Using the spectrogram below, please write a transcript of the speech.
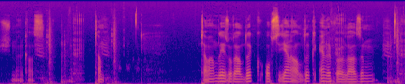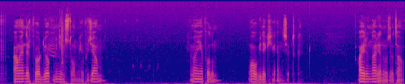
Şunlar kalsın. Tamam. Tamam Blaze Rod aldık. Obsidian aldık. Ender Pearl lazım. Ama Ender Pearl yok. Minium Stone yapacağım. Hemen yapalım. Oo bir dakika yanlış yaptık. Iron'lar yanımızda tamam.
